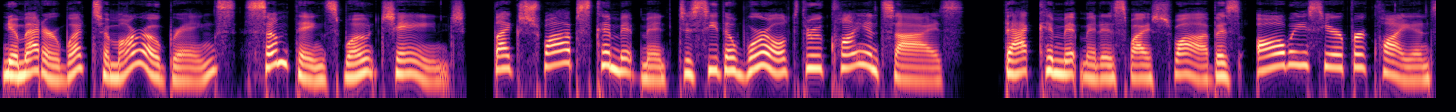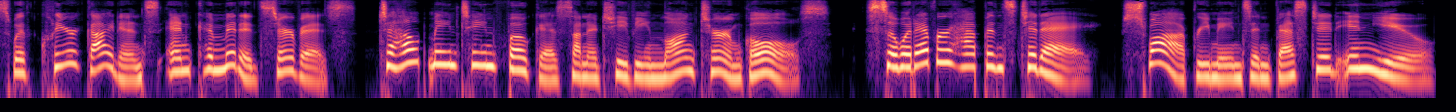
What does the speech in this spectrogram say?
No matter what tomorrow brings, some things won't change, like Schwab's commitment to see the world through clients' eyes. That commitment is why Schwab is always here for clients with clear guidance and committed service to help maintain focus on achieving long term goals. So, whatever happens today, Schwab remains invested in you.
